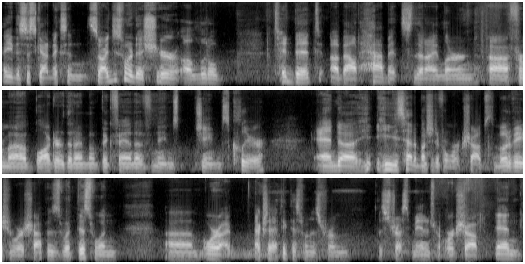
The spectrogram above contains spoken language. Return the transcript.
Hey, this is Scott Nixon. So I just wanted to share a little tidbit about habits that I learned uh, from a blogger that I'm a big fan of named James Clear. And uh, he, he's had a bunch of different workshops. The motivation workshop is what this one, um, or I, actually, I think this one is from the stress management workshop. And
